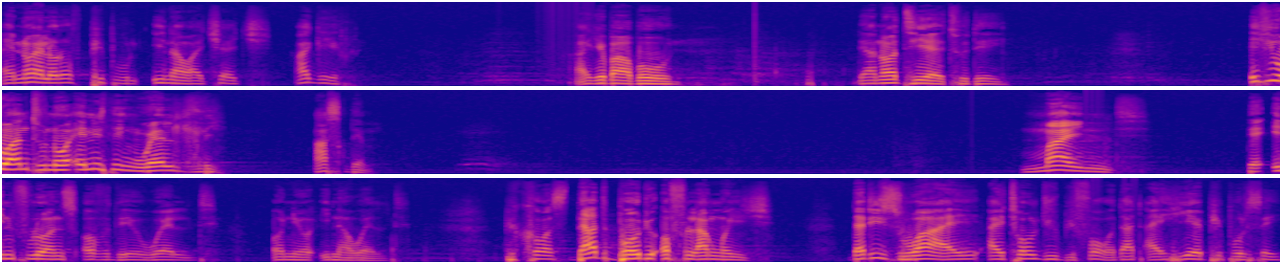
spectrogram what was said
I know a lot of people in our church. Agir. Agibabon. They are not here today. If you want to know anything worldly, ask them. Mind the influence of the world on your inner world. Because that body of language, that is why I told you before that I hear people say,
